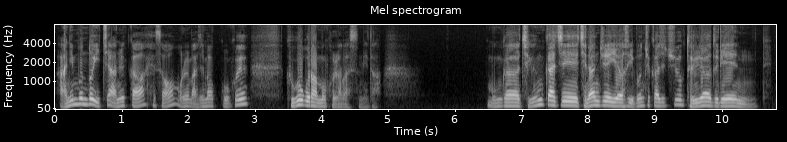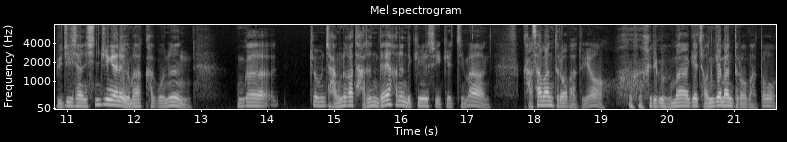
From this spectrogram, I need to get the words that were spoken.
아닌 분도 있지 않을까 해서 오늘 마지막 곡을 그 곡으로 한번 골라봤습니다. 뭔가 지금까지 지난주에 이어서 이번 주까지 쭉 들려드린 뮤지션 신중현의 음악하고는 뭔가 좀 장르가 다른데 하는 느낌일 수 있겠지만 가사만 들어봐도요. 그리고 음악의 전개만 들어봐도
